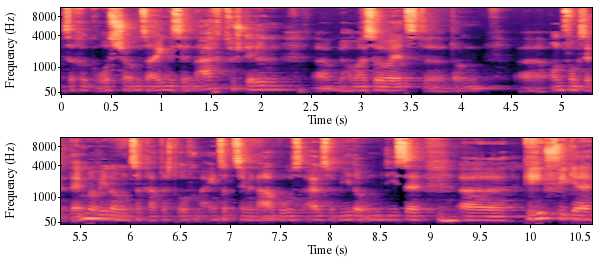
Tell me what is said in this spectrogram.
solche Großschadensereignisse nachzustellen. Wir haben also jetzt dann äh, Anfang September wieder unser Katastropheneinsatzseminar, wo es also wieder um diese äh, griffige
